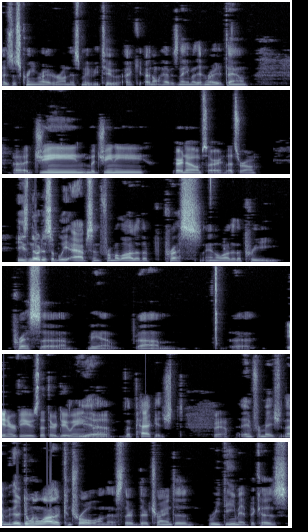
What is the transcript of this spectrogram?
is a screenwriter on this movie too. I, I don't have his name. I didn't write it down. uh, Gene Magini, or no, I'm sorry, that's wrong. He's noticeably absent from a lot of the press and a lot of the pre press, uh, you know, um, uh, Interviews that they're doing. yeah, The, the packaged yeah. information. I mean, they're doing a lot of control on this. They're they're trying to redeem it because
